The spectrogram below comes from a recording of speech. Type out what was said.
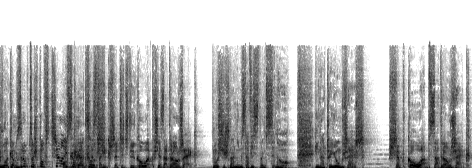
Błagam, zrób coś, powstrzymaj go Oskar, jakoś. przestań krzyczeć, tylko łap się za drążek. Musisz na nim zawisnąć, synu. Inaczej umrzesz. Szybko łap za drążek.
